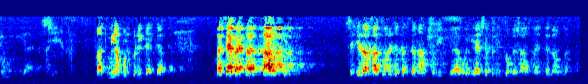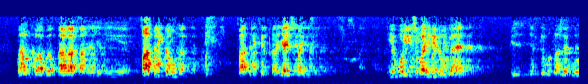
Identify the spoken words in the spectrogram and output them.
شروع کیا ہے۔ فاطمی ہم ان کو نہیں کہتے آپ۔ میں کہہ بیٹھا تعارف کے لیے سیدہ خاتون جنت کا نام شریف جو ہے وہ ایسے پلیتوں کے ساتھ میں نہیں لگاؤں گا میں ان کو اب آغا خان یعنی باطلی کہوں گا باطلی فرقہ یا اسماعیلی فرقہ یہ لوگ ہیں جن کے متعلق وہ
